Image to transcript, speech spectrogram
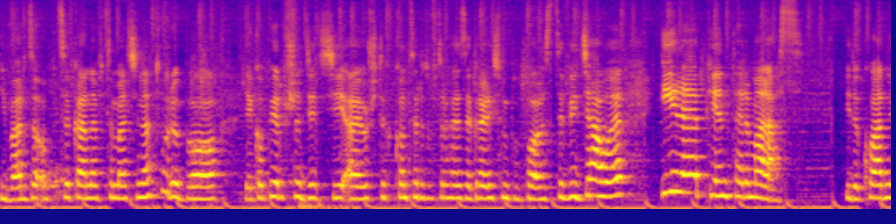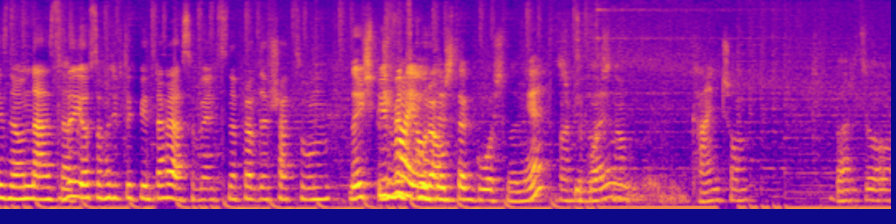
i bardzo obcykane w temacie natury, bo jako pierwsze dzieci, a już tych koncertów trochę zagraliśmy po Polsce, wiedziały ile pięter ma las. I dokładnie znają nazwy Tak. i o co chodzi w tych piętrach lasu, więc naprawdę szacun. No i śpiewają też tak głośno, nie? Bardzo śpiewają, głośno. tańczą. Bardzo...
